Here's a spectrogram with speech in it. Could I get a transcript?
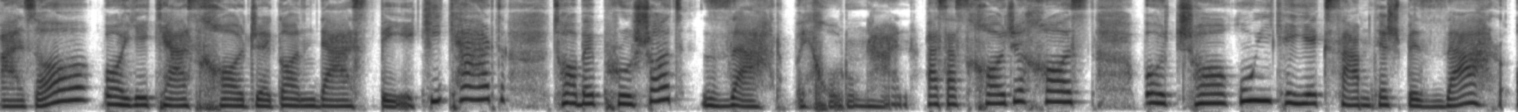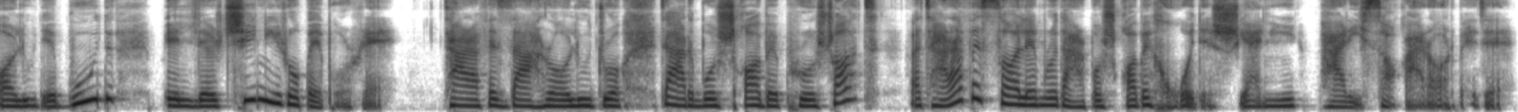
غذا با یکی از خاجگان دست به یکی کرد تا به پروشات زهر بخورونن. پس از خاجه خواست با چاقویی که یک سمتش به زهر آلوده بود بلدرچینی رو ببره. طرف زهر آلود رو در بشقاب پروشات و طرف سالم رو در بشقاب خودش یعنی پریسا قرار بده.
